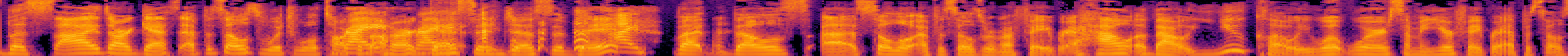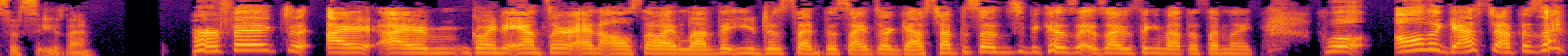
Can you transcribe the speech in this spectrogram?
besides our guest episodes, which we'll talk right, about our right. guests in just a bit. but those uh, solo episodes were my favorite. How about you, Chloe? What were some of your favorite episodes this season? Perfect. I, I'm going to answer. And also I love that you just said besides our guest episodes, because as I was thinking about this, I'm like, well, all the guest episodes.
